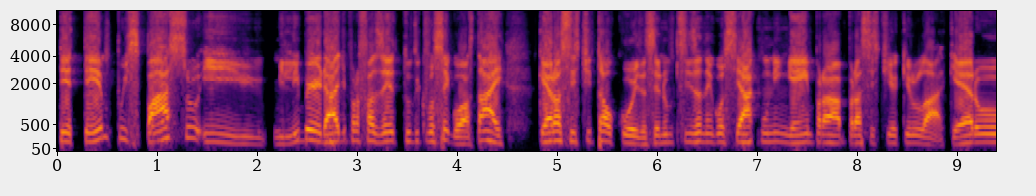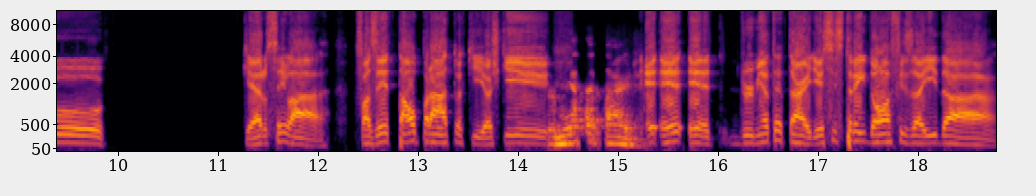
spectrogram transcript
ter tempo, espaço e liberdade para fazer tudo que você gosta. Ai, quero assistir tal coisa. Você não precisa negociar com ninguém para assistir aquilo lá. Quero. Quero, sei lá, fazer tal prato aqui. Eu acho que. Dormir até tarde. É, é, é, dormir até tarde. Esses trade-offs aí da,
